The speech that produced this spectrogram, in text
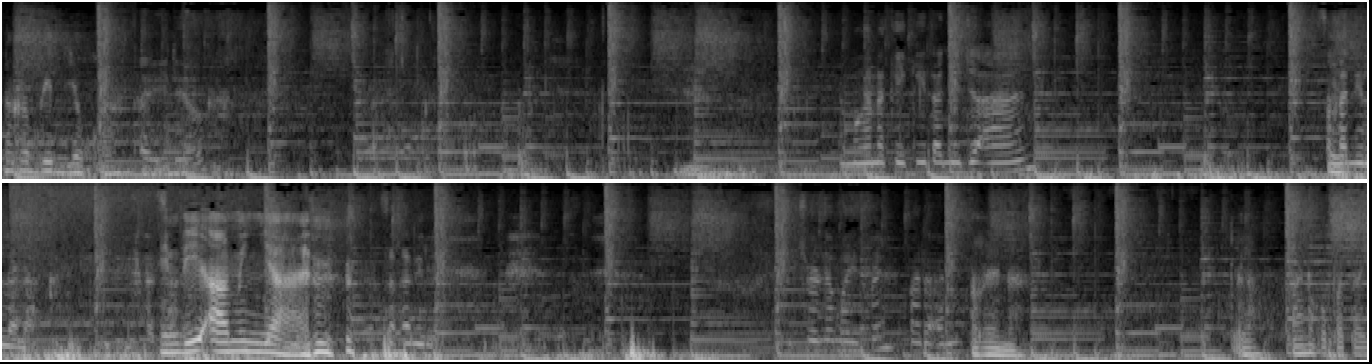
Naka-video ka. video? Yung mga nakikita niyo dyan, sa kanila lang. Hindi amin yan. sa kanila. Picture na my friend, para ano? okay na. Kailan? Paano ko patay?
